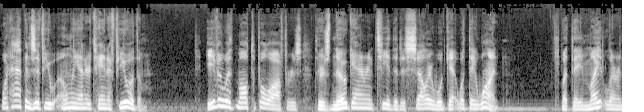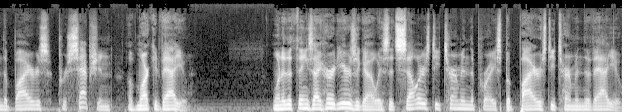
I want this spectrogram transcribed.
What happens if you only entertain a few of them? Even with multiple offers, there's no guarantee that a seller will get what they want, but they might learn the buyer's perception of market value. One of the things I heard years ago is that sellers determine the price, but buyers determine the value.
